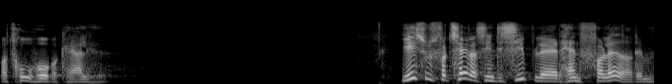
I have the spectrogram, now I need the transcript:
og tro, håb og kærlighed. Jesus fortæller sine disciple, at han forlader dem,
